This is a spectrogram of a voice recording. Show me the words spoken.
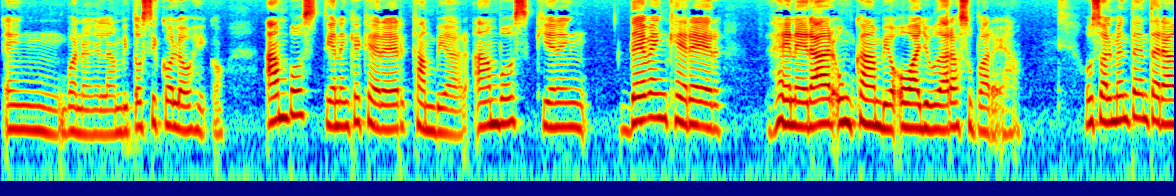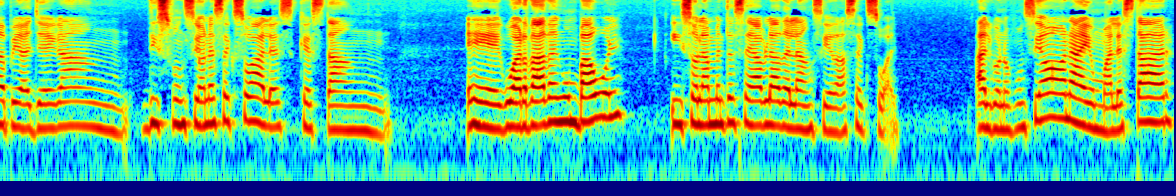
en, bueno, en el ámbito psicológico, ambos tienen que querer cambiar, ambos quieren, deben querer generar un cambio o ayudar a su pareja. Usualmente en terapia llegan disfunciones sexuales que están eh, guardadas en un baúl y solamente se habla de la ansiedad sexual. Algo no funciona, hay un malestar,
